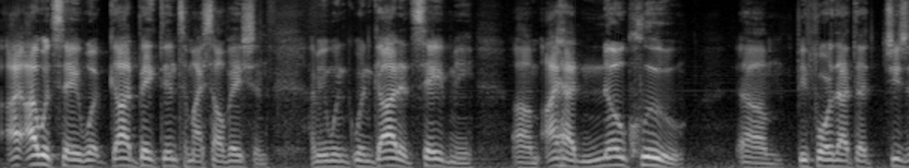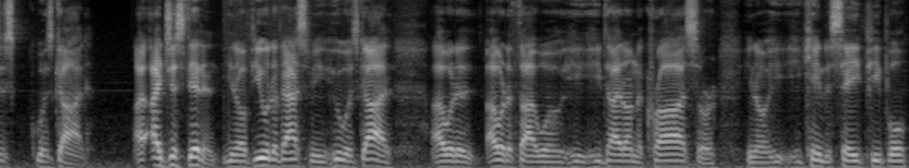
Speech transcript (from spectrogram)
I, I would say what God baked into my salvation. I mean, when, when God had saved me, um, I had no clue um, before that that Jesus was God. I, I, just didn't. You know, if you would have asked me who was God, I would have I would have thought, well, he, he died on the cross, or you know, he, he came to save people.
